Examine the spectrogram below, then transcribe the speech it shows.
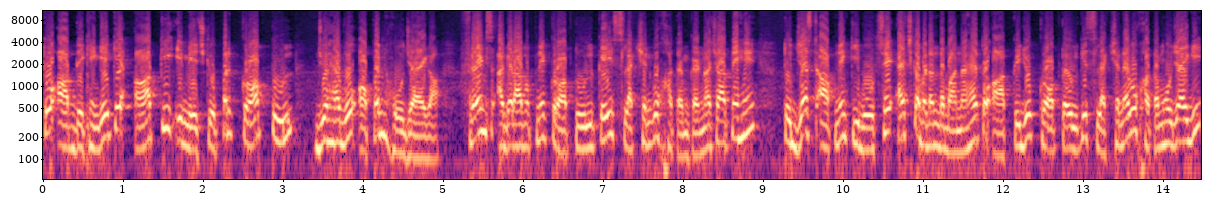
तो आप देखेंगे कि आपकी इमेज के ऊपर क्रॉप टूल जो है वो ओपन हो जाएगा। फ्रेंड्स अगर आप अपने क्रॉप टूल के सिलेक्शन को खत्म करना चाहते हैं तो जस्ट आपने कीबोर्ड से एच का बटन दबाना है तो आपकी जो क्रॉप टूल की सिलेक्शन है वो खत्म हो जाएगी।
